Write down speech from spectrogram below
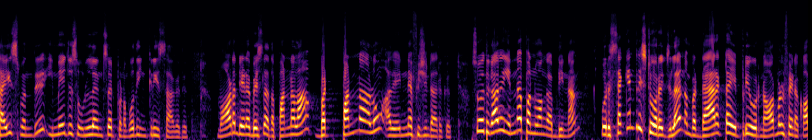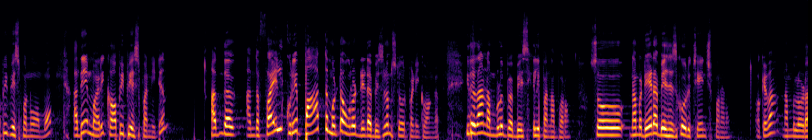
சைஸ் வந்து இமேஜஸ் உள்ளே இன்சர்ட் பண்ணும்போது இன்க்ரீஸ் ஆகுது. மாடர்ன் டேட்டாபேஸில் அதை பண்ணலாம் பட் பண்ணாலும் அது இன்எஃபிஷியண்ட்டாக இருக்குது ஸோ இதுக்காக என்ன பண்ணுவாங்க அப்படின்னா ஒரு செகண்டரி ஸ்டோரேஜில் நம்ம டேரெக்டாக எப்படி ஒரு நார்மல் ஃபைனை காப்பி பேஸ்ட் பண்ணுவோமோ அதே மாதிரி காப்பி பேஸ்ட் பண்ணிவிட்டு அந்த அந்த ஃபைல்குரிய பார்த்து மட்டும் அவங்களோட டேட்டா பேஸில் நம்ம ஸ்டோர் பண்ணிக்குவாங்க. இதை தான் நம்மளும் இப்போ பேசிக்கலி பண்ண போகிறோம் ஸோ நம்ம டேட்டா பேஸஸ்க்கு ஒரு சேஞ்ச் பண்ணணும். ஓகேவா நம்மளோட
